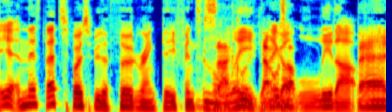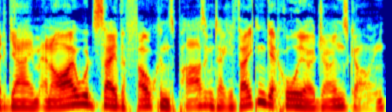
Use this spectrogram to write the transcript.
Yeah, and that's, that's supposed to be the third ranked defense in Exactly. the league. That was got a lit up. Bad game. And I would say the Falcons passing attack, if they can get Julio Jones going,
